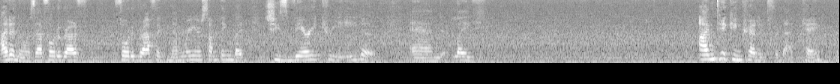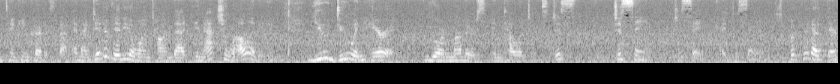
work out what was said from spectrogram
I don't know, is that photograph, photographic memory or something? But she's very creative. And, like, I'm taking credit for that, okay? I'm taking credit for that. And I did a video one time that, in actuality, you do inherit your mother's intelligence. Just, just saying. Just saying. Okay, just saying. Just putting it out there.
